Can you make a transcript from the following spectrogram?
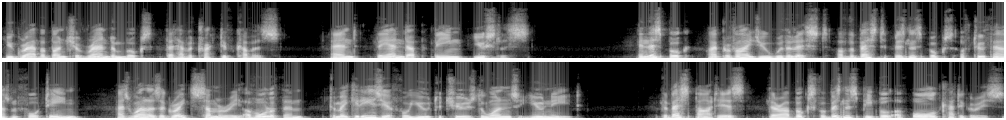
you grab a bunch of random books that have attractive covers. And they end up being useless. In this book I provide you with a list of the best business books of 2014, as well as a great summary of all of them to make it easier for you to choose the ones you need. The best part is there are books for business people of all categories.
